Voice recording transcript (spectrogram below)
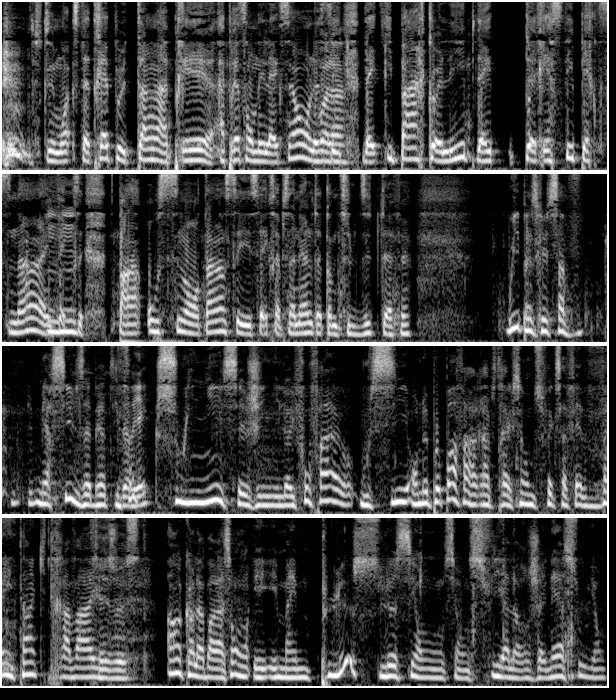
excusez-moi, c'était très peu de temps après après son élection là, Voilà. c'est d'être hyper collé puis d'être de rester pertinent. Effecti- pendant aussi longtemps, c'est c'est exceptionnel comme tu le dis tout à fait. Oui, parce que ça. Merci, Elisabeth. Il faut souligner ce génie-là. Il faut faire aussi. On ne peut pas faire abstraction du fait que ça fait 20 ans qu'ils travaillent juste. en collaboration et, et même plus, là, si on, si on se fie à leur jeunesse où ils ont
